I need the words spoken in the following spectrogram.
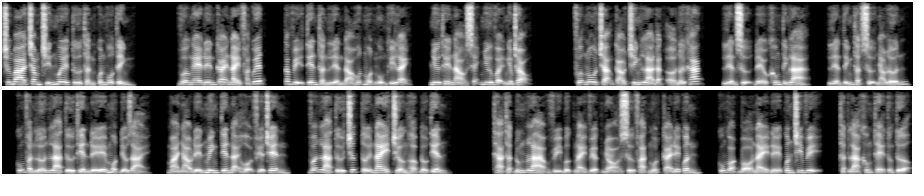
chương 394 thần quân vô tình. Vừa nghe đến cái này phán quyết, các vị tiên thần liền đào hút một ngụm khí lạnh, như thế nào sẽ như vậy nghiêm trọng. Phượng Nô trạng cáo chính là đặt ở nơi khác, liền sự đều không tính là, liền tính thật sự nhào lớn, cũng phần lớn là từ thiên đế một điều giải, mà nháo đến minh tiên đại hội phía trên, vẫn là từ trước tới nay trường hợp đầu tiên. Thả thật đúng là vì bực này việc nhỏ xử phạt một cái đế quân, cũng gọt bỏ này đế quân chi vị, thật là không thể tưởng tượng.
